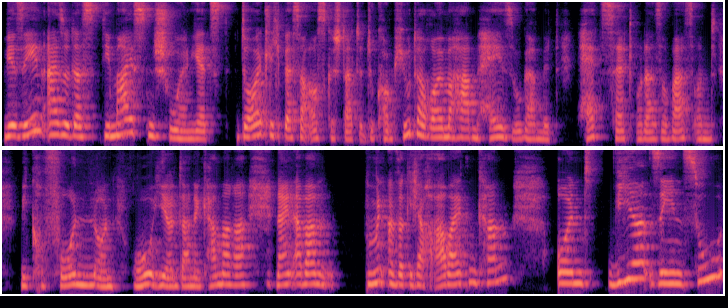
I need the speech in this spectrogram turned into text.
Wir sehen also, dass die meisten Schulen jetzt deutlich besser ausgestattete Computerräume haben, hey, sogar mit Headset oder sowas und Mikrofonen und oh, hier und da eine Kamera. Nein, aber womit man wirklich auch arbeiten kann. Und wir sehen zu,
